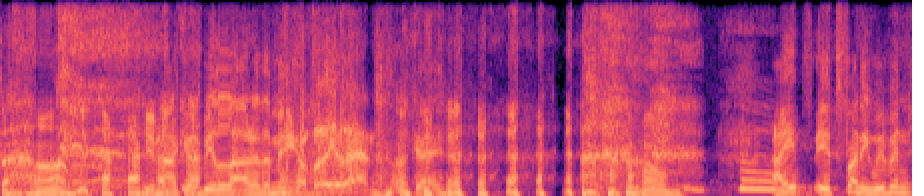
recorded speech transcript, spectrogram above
Uh-huh. You're not going to be louder than me. I'll tell you that. Okay. um, I, it's funny. We've been,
